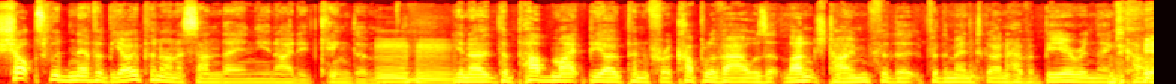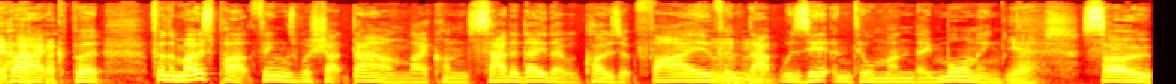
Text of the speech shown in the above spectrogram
shops would never be open on a Sunday in the United Kingdom. Mm-hmm. You know, the pub might be open for a couple of hours at lunchtime for the for the men to go and have a beer and then come back. But for the most part, things were shut down. Like on Saturday, they would close at 5 and that was it until Monday morning. Mm-hmm. Yes. So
